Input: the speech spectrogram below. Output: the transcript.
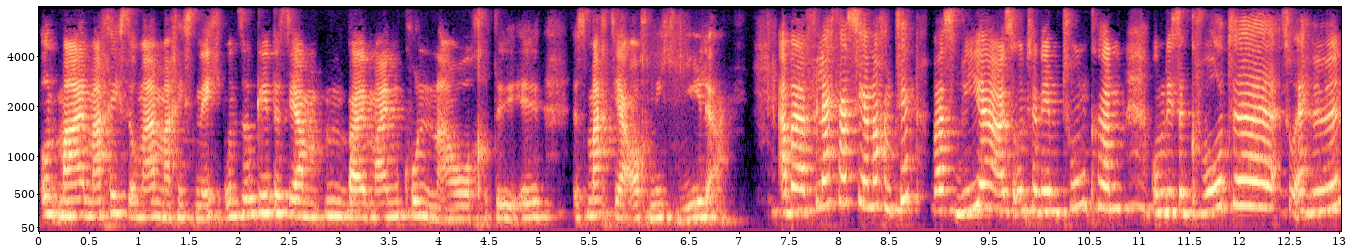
Und mal mache ich es und mal mache ich es nicht. Und so geht es ja bei meinen Kunden auch. Die, es macht ja auch nicht jeder. Aber vielleicht hast du ja noch einen Tipp, was wir als Unternehmen tun können, um diese Quote zu erhöhen.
